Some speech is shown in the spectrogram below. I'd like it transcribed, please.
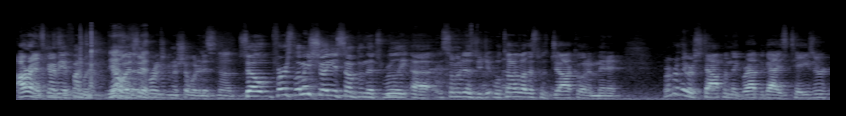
All right, it's gonna be a fun time. No, it's just we're just gonna show what it is. So first, let me show you something that's really. Uh, someone does. We'll talk about this with Jocko in a minute. Remember they were stopping. They grabbed the guy's taser.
